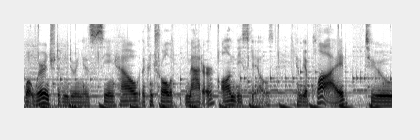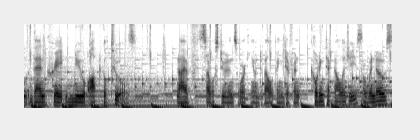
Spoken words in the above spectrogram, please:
what we're interested in doing is seeing how the control of matter on these scales can be applied to then create new optical tools. And I have several students working on developing different coating technologies for windows.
